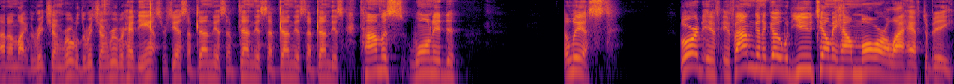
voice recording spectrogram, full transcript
Not unlike the rich young ruler. The rich young ruler had the answers. Yes, I've done this, I've done this, I've done this, I've done this. Thomas wanted a list. Lord, if, if I'm going to go with you, tell me how moral I have to be.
